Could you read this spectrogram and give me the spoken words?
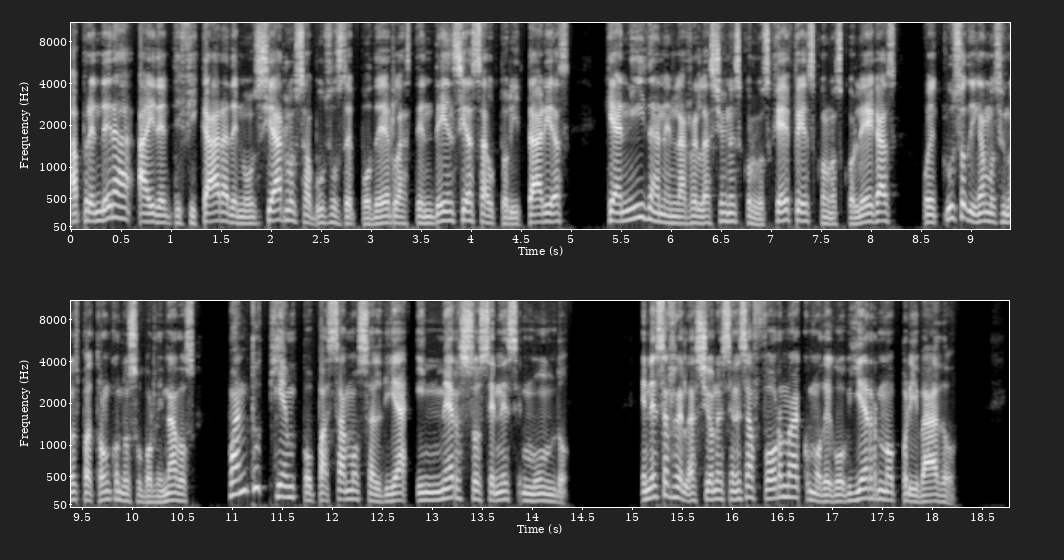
Aprender a, identificar, a denunciar los abusos de poder, las tendencias autoritarias que anidan en las relaciones con los jefes, con los colegas o incluso, digamos, uno es patrón con los subordinados. ¿Cuánto tiempo pasamos al día inmersos en ese mundo? en esas relaciones, en esa forma como de gobierno privado.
